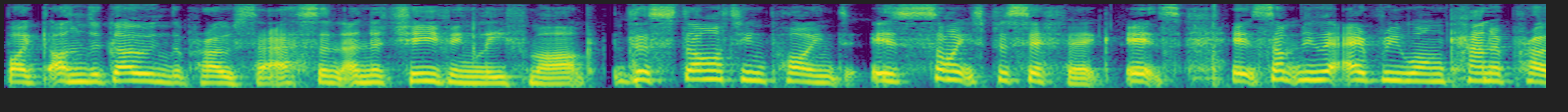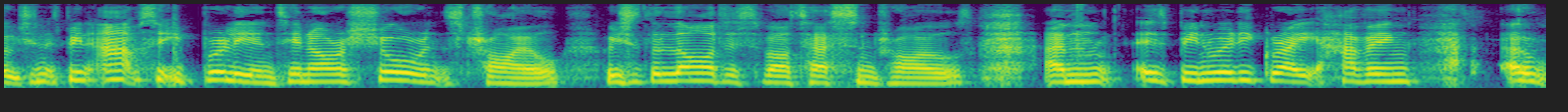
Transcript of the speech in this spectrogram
by undergoing the process and, and achieving leaf Marque. The starting point is site specific. It's it's something that everyone can approach, and it's been absolutely brilliant in our assurance trial, which is the largest of our tests and trials. Um, it's been really great having a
